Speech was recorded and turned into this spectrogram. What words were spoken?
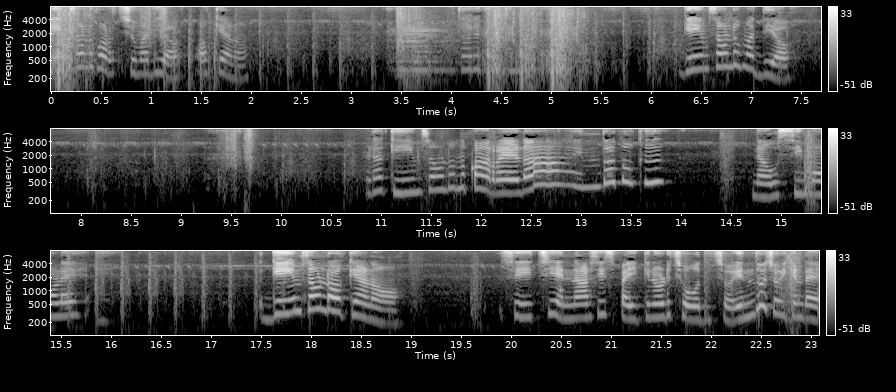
ഗെയിം സൗണ്ട് കുറച്ചു. മതിയോ? ഓക്കെ ആണോ? ഗെയിം സൗണ്ട് മതിയോ? എടാ ഗെയിം സൗണ്ട് ഒന്ന് പറയടാ. എന്താ നോക്ക്? നൗസി മോളെ. ഗെയിം സൗണ്ട് ഓക്കെ ആണോ? ചേച്ചി എൻ ആർ സി സ്പൈക്കിനോട് ചോദിച്ചോ? എന്തോ ചോദിക്കണ്ടേ?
